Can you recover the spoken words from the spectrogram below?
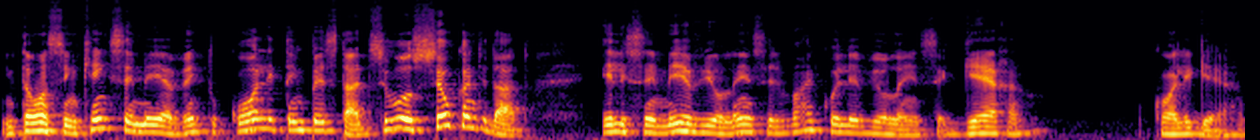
Então, assim, quem semeia vento colhe tempestade. Se o seu candidato ele semeia violência, ele vai colher violência. Guerra colhe guerra.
